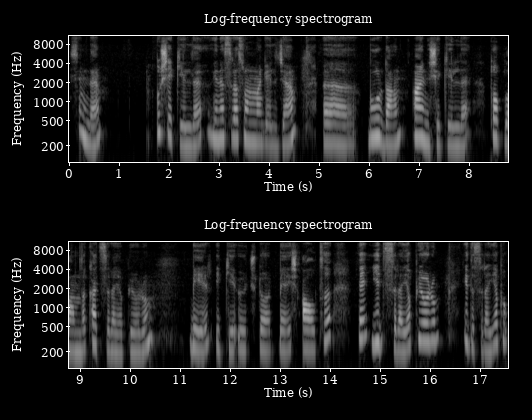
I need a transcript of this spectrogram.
Şimdi Bu şekilde yine sıra sonuna geleceğim. Ee, buradan aynı şekilde toplamda kaç sıra yapıyorum? 1, 2, 3, 4, 5, 6 ve 7 sıra yapıyorum. 7 sıra yapıp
